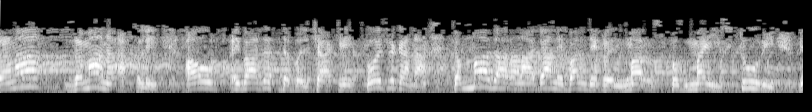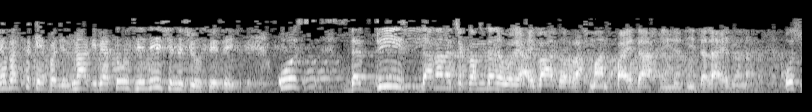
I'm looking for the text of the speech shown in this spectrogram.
رڼا زمانہ اخلي او عبادت د بل چا کې پوه شو کنه کما دا رڼاګانې بند کړل مر سپګمای ستوري بیا بس کې په ځنا کې بیا ته اوسې دې شنه شو اوسې دې اوس د دې دغه چې کوم دنه وی عباد الرحمن پیدا اخلي دې دلایل نه اوس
